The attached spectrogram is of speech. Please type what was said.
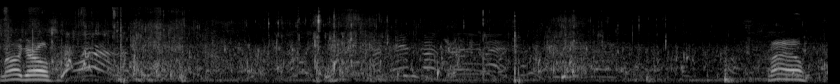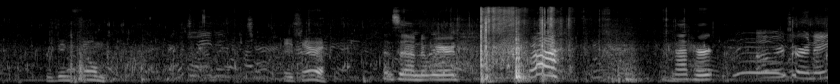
Smile, girls. Smile. You're being filmed. Hey, Sarah. That sounded weird. Ah! That hurt. Oh, we're turning.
